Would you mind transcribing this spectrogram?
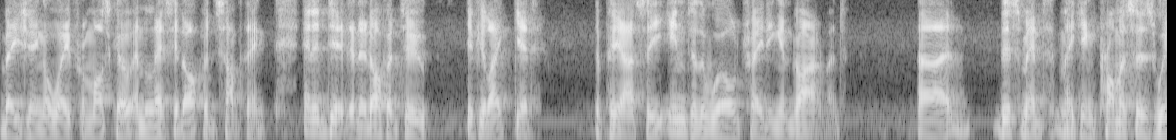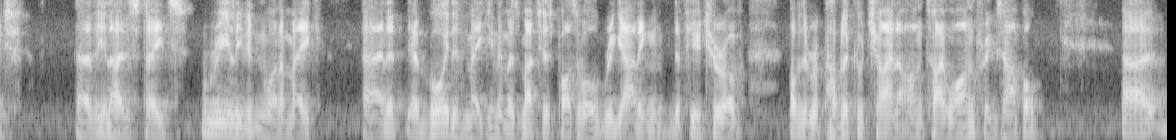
Beijing away from Moscow unless it offered something. And it did. And it offered to, if you like, get the PRC into the world trading environment. Uh, this meant making promises which uh, the United States really didn't want to make. Uh, and it avoided making them as much as possible regarding the future of, of the Republic of China on Taiwan, for example. Uh,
